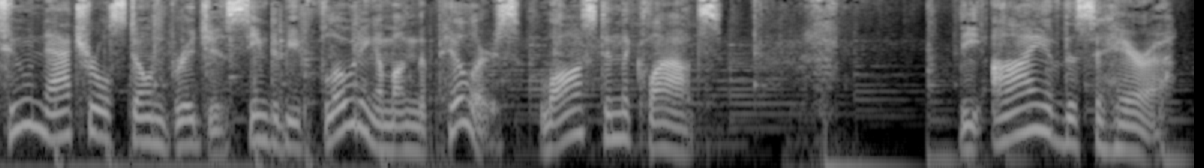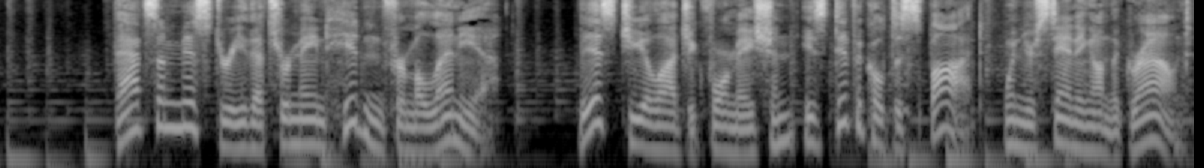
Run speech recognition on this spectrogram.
two natural stone bridges seem to be floating among the pillars, lost in the clouds. The Eye of the Sahara. That's a mystery that's remained hidden for millennia. This geologic formation is difficult to spot when you're standing on the ground.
